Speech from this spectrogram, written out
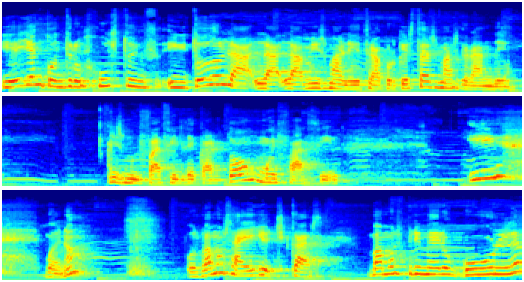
Y ella encontró justo y, todo la, la misma letra porque esta es más grande. Es muy fácil de cartón, muy fácil. Y bueno, pues vamos a ello, chicas. Vamos primero con la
